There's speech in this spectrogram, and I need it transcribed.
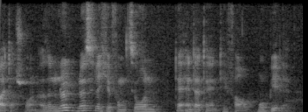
weiterschauen. Also eine nützliche Funktion der Entertain TV Mobil App.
